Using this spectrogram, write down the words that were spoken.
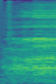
Ugh.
